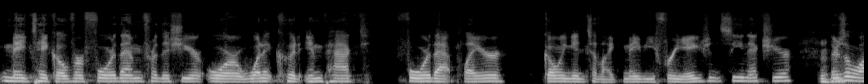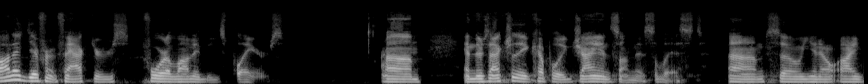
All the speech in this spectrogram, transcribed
may take over for them for this year or what it could impact for that player going into like maybe free agency next year. There's a lot of different factors for a lot of these players. Um, and there's actually a couple of giants on this list. Um, so you know, I,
